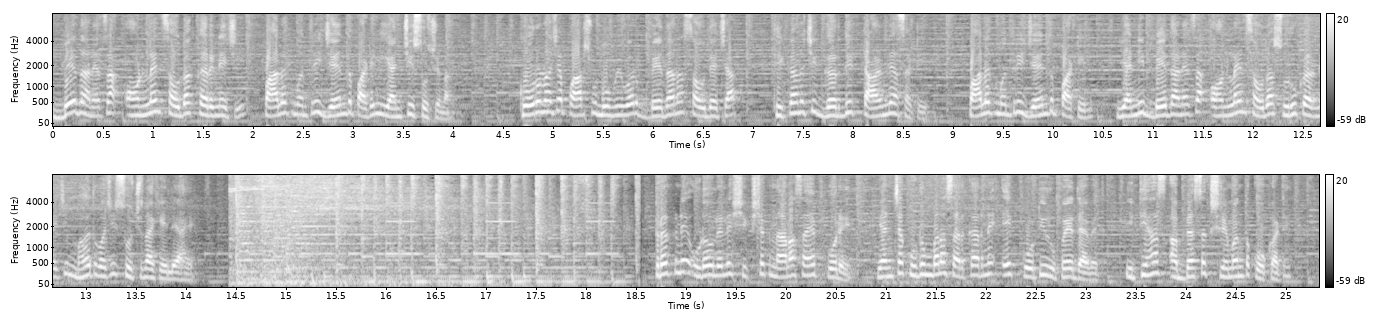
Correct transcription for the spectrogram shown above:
बेदाण्याचा ऑनलाईन सौदा करण्याची पालकमंत्री जयंत पाटील यांची सूचना. कोरोनाच्या पार्श्वभूमीवर बेदाणा सौद्याच्या ठिकाणाची गर्दी टाळण्यासाठी पालकमंत्री जयंत पाटील यांनी बेदाण्याचा ऑनलाईन सौदा सुरू करण्याची महत्त्वाची सूचना केली आहे. ट्रकने उडवलेले शिक्षक नानासाहेब कोरे यांच्या कुटुंबाला सरकारने एक कोटी रुपये द्यावेत. इतिहास अभ्यासक श्रीमंत कोकाटे.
